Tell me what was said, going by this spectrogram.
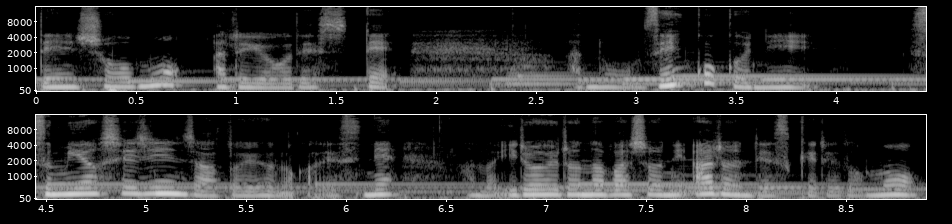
伝承もあるようでしてあの全国に住吉神社というのがですねあのいろいろな場所にあるんですけれども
